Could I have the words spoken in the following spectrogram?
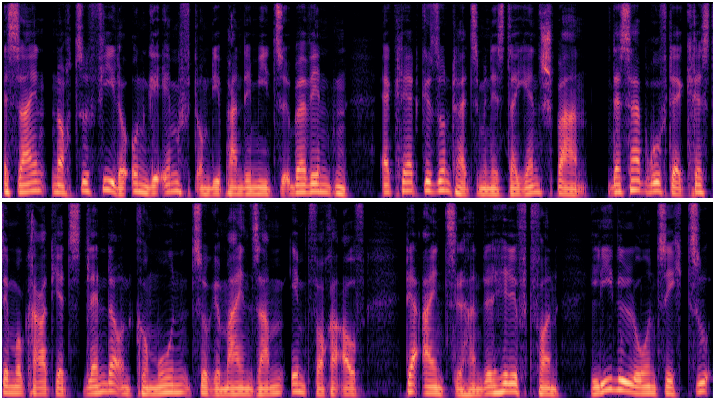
Es seien noch zu viele ungeimpft, um die Pandemie zu überwinden, erklärt Gesundheitsminister Jens Spahn. Deshalb ruft der Christdemokrat jetzt Länder und Kommunen zur gemeinsamen Impfwoche auf. Der Einzelhandel hilft von Lidl lohnt sich zu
